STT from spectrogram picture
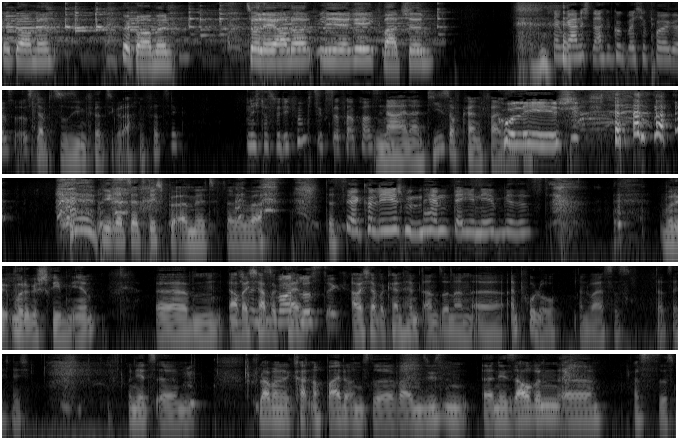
Willkommen, willkommen zu Leon und Miri quatschen. Wir haben gar nicht nachgeguckt, welche Folge es Ich ist. glaube, so 47 oder 48. Nicht, dass wir die 50. verpassen. Nein, nein, die ist auf keinen Fall. College. Miri hat jetzt richtig beömmelt darüber. Das Der Kollege mit dem Hemd, der hier neben mir sitzt. wurde, wurde geschrieben, ihr. Ähm, aber ich, das habe kein, lustig. aber ich habe kein Hemd an, sondern äh, ein Polo, ein weißes, tatsächlich. Und jetzt ähm, schlabbern wir gerade noch beide unsere beiden süßen, äh, nee, sauren, äh, was ist das?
